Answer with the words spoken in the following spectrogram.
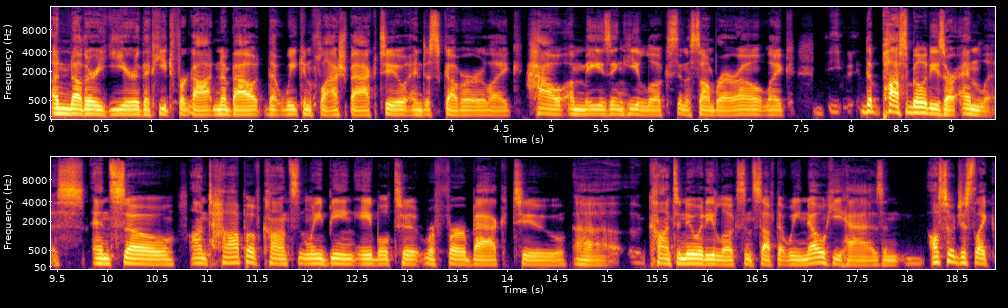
another year that he'd forgotten about that we can flash back to and discover like how amazing he looks in a sombrero. Like the possibilities are endless. And so on top of constantly being able to refer back to uh, continuity looks and stuff that we know he has, and also just like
